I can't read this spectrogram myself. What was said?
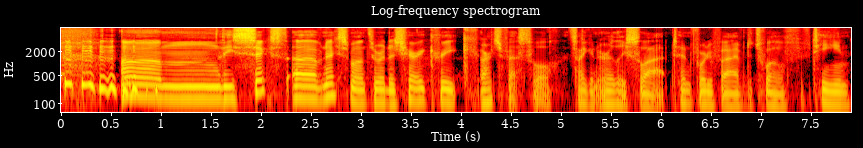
um, the sixth of next month, we're at the Cherry Creek Arts Festival. It's like an early slot, ten forty-five to twelve fifteen.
